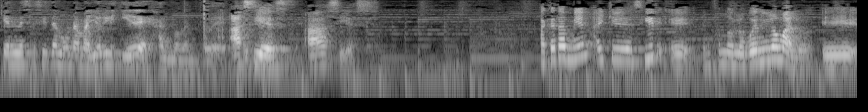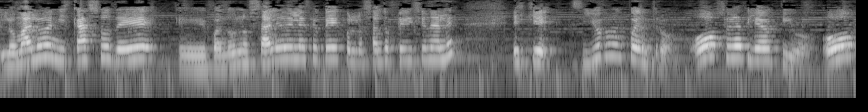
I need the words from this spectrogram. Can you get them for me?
¿Quién necesita una mayor liquidez al momento de... Así es, así es. acá también hay que decir, eh, en fondo, lo bueno y lo malo. Eh, lo malo en el caso de eh, cuando uno sale del FP con los saldos previsionales es que si yo me encuentro o soy afiliado activo o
